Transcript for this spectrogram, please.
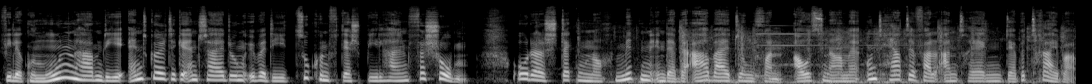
Viele Kommunen haben die endgültige Entscheidung über die Zukunft der Spielhallen verschoben oder stecken noch mitten in der Bearbeitung von Ausnahme- und Härtefallanträgen der Betreiber.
